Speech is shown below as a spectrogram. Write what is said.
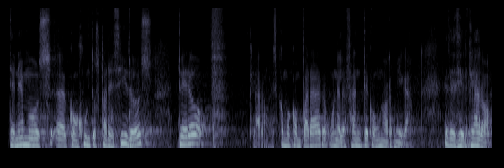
tenemos eh, conjuntos parecidos, pero claro, es como comparar un elefante con una hormiga. Es decir, claro,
